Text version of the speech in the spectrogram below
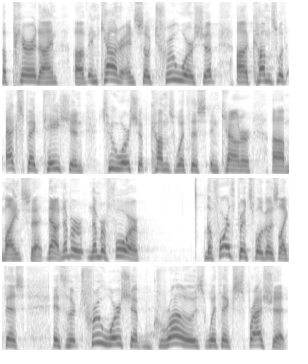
a paradigm of encounter. And so true worship uh, comes with expectation. True worship comes with this encounter uh, mindset. Now, number, number four, the fourth principle goes like this is that true worship grows with expression.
